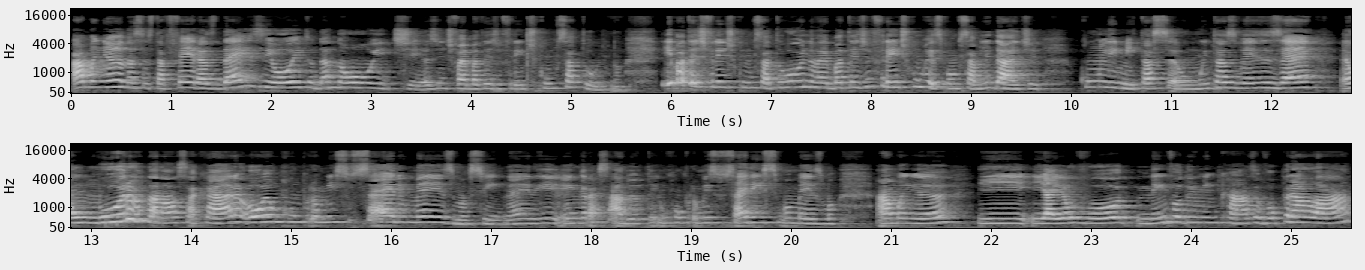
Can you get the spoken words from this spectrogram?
Amanhã, na sexta-feira, às 10 e 8 da noite, a gente vai bater de frente com Saturno. E bater de frente com Saturno é bater de frente com responsabilidade, com limitação. Muitas vezes é, é um muro na nossa cara ou é um compromisso sério mesmo, assim, né? E é engraçado, eu tenho um compromisso seríssimo mesmo amanhã e, e aí eu vou, nem vou dormir em casa, eu vou pra lá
